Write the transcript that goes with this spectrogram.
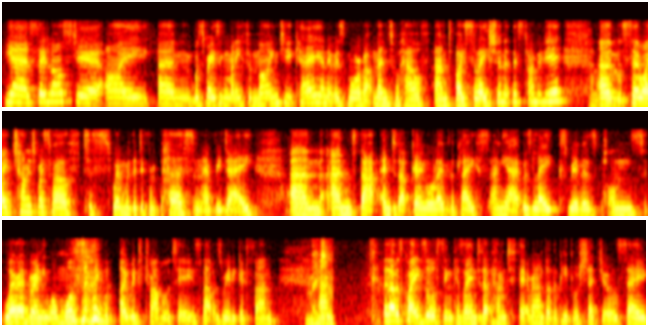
Yeah, so last year I um, was raising money for Mind UK, and it was more about mental health and isolation at this time of year. Um. Um, so I challenged myself to swim with a different person every day. Um, and that ended up going all over the place. And yeah, it was lakes, rivers, ponds, wherever anyone was, I, w- I would travel to. So that was really good fun. Amazing. Um, but that was quite exhausting because I ended up having to fit around other people's schedules. So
